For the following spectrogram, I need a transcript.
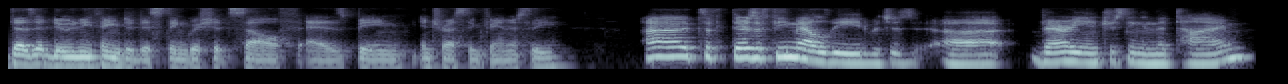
Does it do anything to distinguish itself as being interesting fantasy? Uh, it's a, there's a female lead, which is uh, very interesting in the time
